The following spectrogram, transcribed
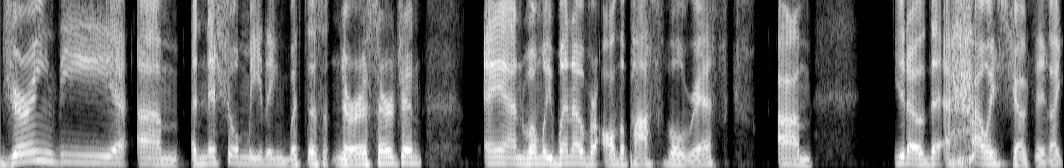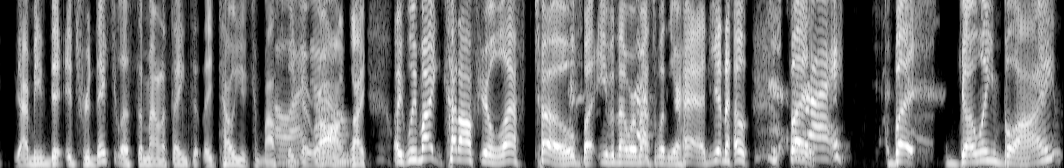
during the um, initial meeting with the neurosurgeon. And when we went over all the possible risks, um, you know, the, I always joke they like, I mean, th- it's ridiculous the amount of things that they tell you can possibly Oh, go wrong. Like, like we might cut off your left toe, but even though we're messing with your head, you know, but right. but going blind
